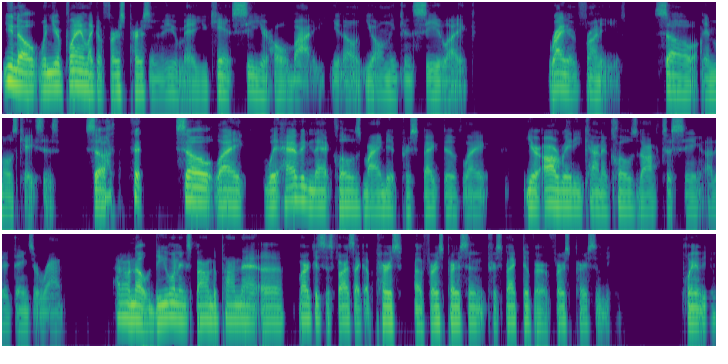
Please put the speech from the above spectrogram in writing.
you know, when you're playing like a first person view, man, you can't see your whole body. You know, you only can see like right in front of you. So, in most cases. So, so like with having that closed minded perspective, like you're already kind of closed off to seeing other things around. I don't know. Do you want to expound upon that, uh, Marcus, as far as like a person, a first person perspective or a first person point of view?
